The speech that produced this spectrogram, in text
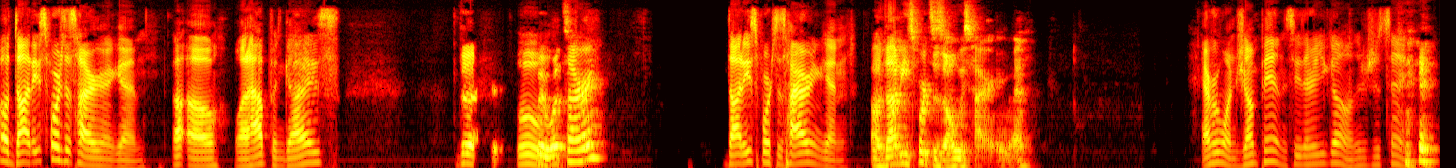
Oh, Dot Esports is hiring again. Uh oh, what happened, guys? Ooh, wait, what's hiring? Dot Esports is hiring again. Oh, Dot Esports is always hiring, man. Everyone, jump in. See, there you go. They're just saying.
